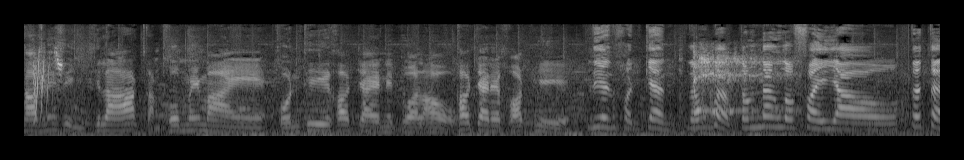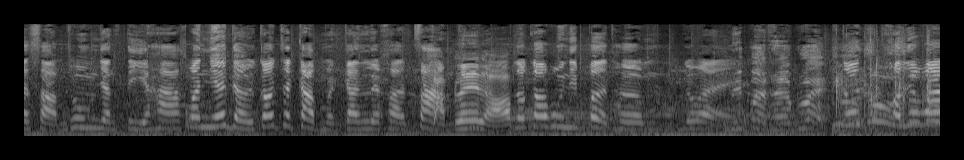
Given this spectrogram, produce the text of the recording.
ทำในสิ่งที่รักสังคมใหม่ๆคนที่เข้าใจในตัวเรา เข้าใจในคอสเพลย์เรียนขอนแก่นแล้วแบบต้องนั่งรถไฟยาว ตั้งแต่สามทุ่มยันตีห้าวันนี้เดี๋ยวก็จะกลับเหมือนกันเลยค่ะสามกลับเลยเหรอ แล้วก็พรุ่งนี้เปิดเทอมด้วย มีเปิดเทอมด้วย ก็เขาเรียกว่า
